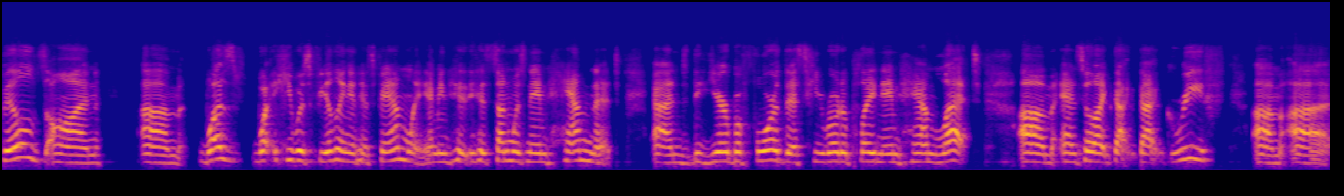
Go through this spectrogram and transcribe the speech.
builds on um, was what he was feeling in his family. I mean, his, his, son was named Hamnet, and the year before this, he wrote a play named Hamlet. Um, and so, like that that grief um, uh,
